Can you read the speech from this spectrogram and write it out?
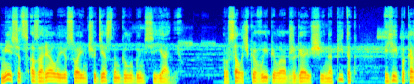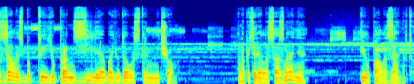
Месяц озарял ее своим чудесным голубым сиянием. Русалочка выпила обжигающий напиток – и ей показалось, будто ее пронзили обоюдоострым мечом. Она потеряла сознание и упала замертво.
